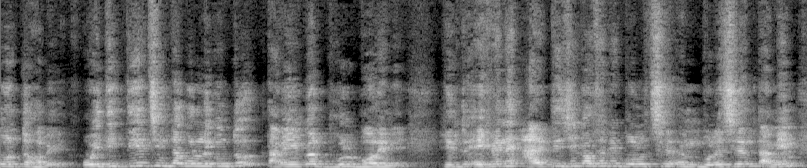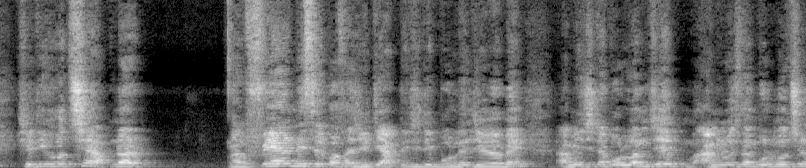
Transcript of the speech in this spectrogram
করতে হবে। ওই দিক দিয়ে চিন্তা করলে কিন্তু তামিম ইকবাল ভুল বলেনি। কিন্তু এখানে আরেকটি যে কথাটি বলছে বলেছেন তামিম, সেটি হচ্ছে আপনার ফেয়ারনেসের কথা যেটি আপনি যেটি বললেন যেভাবে। আমি যেটা বললাম যে আমিনুল ইসলাম বুল বলছেন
